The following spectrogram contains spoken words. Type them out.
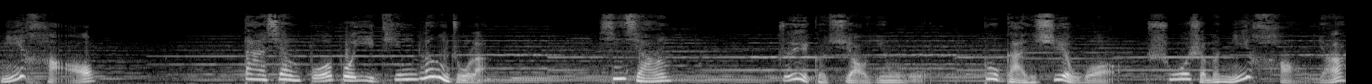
你好？大象伯伯一听愣住了，心想：这个小鹦鹉。不感谢我，说什么你好呀？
